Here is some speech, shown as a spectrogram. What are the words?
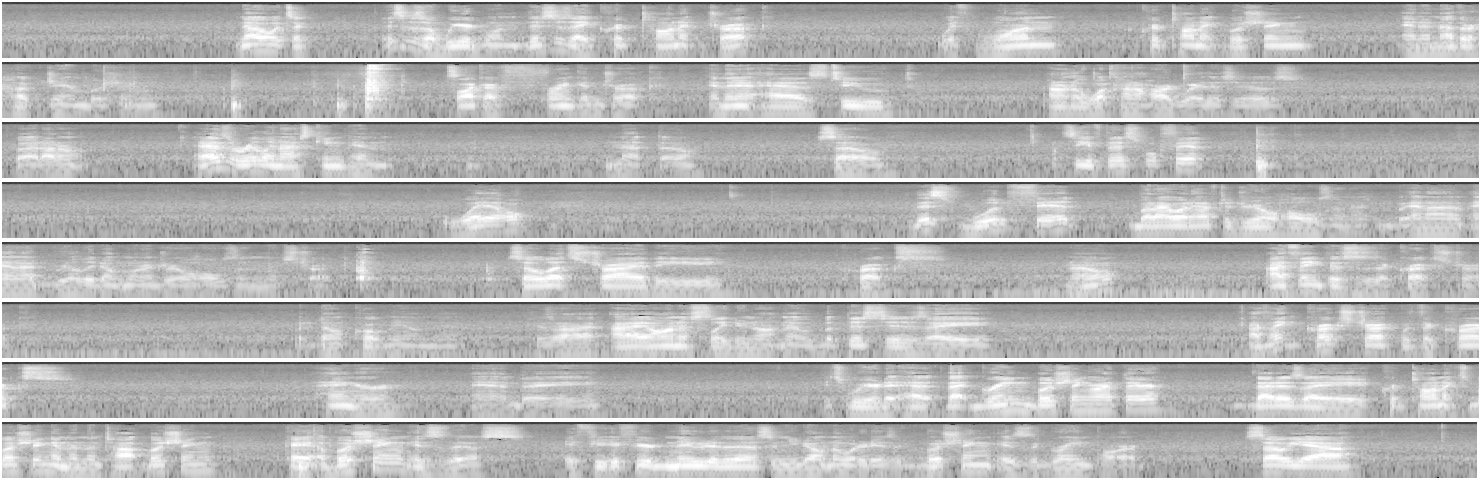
No, it's a, this is a weird one. This is a Kryptonic truck with one Kryptonic bushing and another Huck Jam bushing. It's like a Franken truck. And then it has two, I don't know what kind of hardware this is, but I don't, it has a really nice kingpin nut though. So, see if this will fit. Well, this would fit but I would have to drill holes in it, and I and I really don't want to drill holes in this truck. So let's try the Krux. No, I think this is a Krux truck, but don't quote me on that because I I honestly do not know. But this is a I think Krux truck with a Krux hanger and a. It's weird. It had that green bushing right there that is a Kryptonics bushing, and then the top bushing. Okay, a bushing is this. If you if you're new to this and you don't know what it is, a bushing is the green part. So yeah,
